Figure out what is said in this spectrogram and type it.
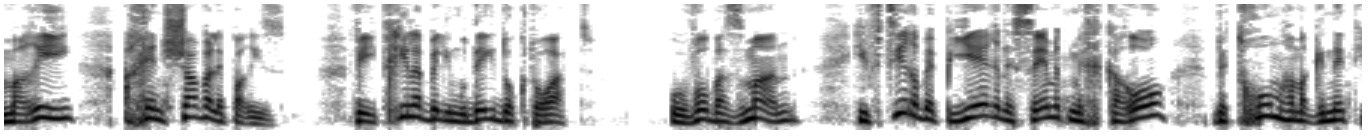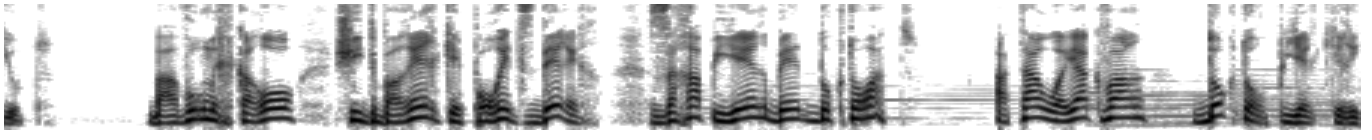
מרי אכן שבה לפריז והתחילה בלימודי דוקטורט, ובו בזמן הפצירה בפייר לסיים את מחקרו בתחום המגנטיות. בעבור מחקרו, שהתברר כפורץ דרך, זכה פייר בדוקטורט. עתה הוא היה כבר דוקטור פייר קירי.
